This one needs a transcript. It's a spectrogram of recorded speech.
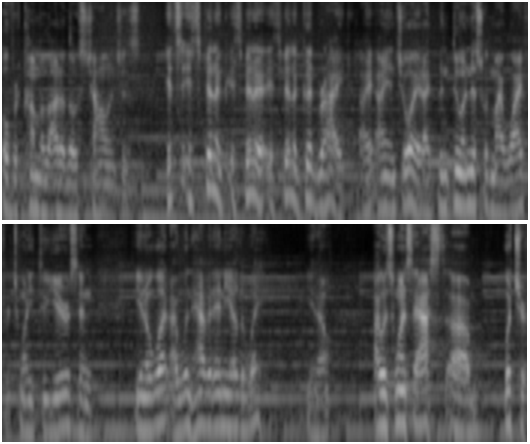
overcome a lot of those challenges. It's, it's, been, a, it's, been, a, it's been a good ride. I, I enjoy it. I've been doing this with my wife for 22 years, and you know what? I wouldn't have it any other way. You know, I was once asked, um, what's, your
